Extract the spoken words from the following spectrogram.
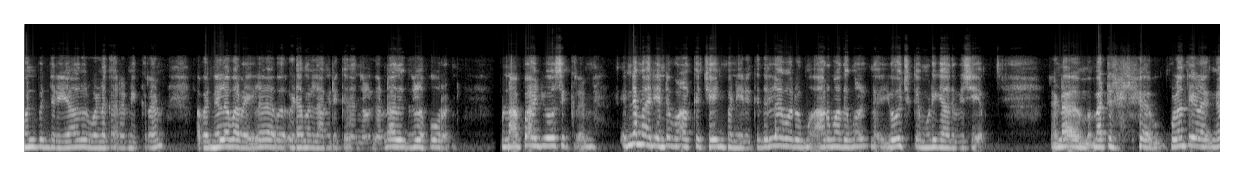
முன்பின் தெரியாத ஒரு வெள்ளக்காரன் நிற்கிறான். அப்போ நிலவரையில் இடமெல்லாம் இருக்குது எங்களுக்கு. அதுக்குள்ள போகிறேன் நான் அப்பா யோசிக்கிறேன். என்ன மாதிரி என்ற வாழ்க்கை சேஞ்ச் பண்ணியிருக்கு? இதெல்லாம் ஒரு ஆறு மாதங்கள் யோசிக்க முடியாத விஷயம். ரெண்டாவது மற்ற குழந்தைகளுங்க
